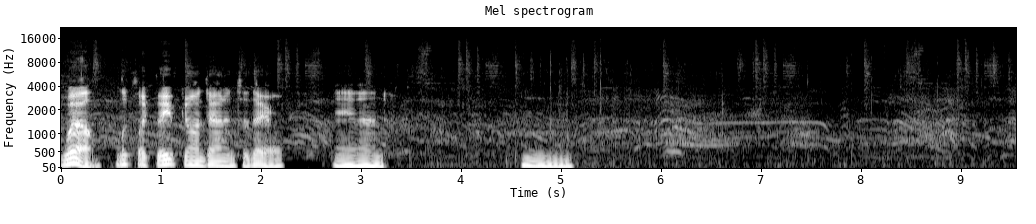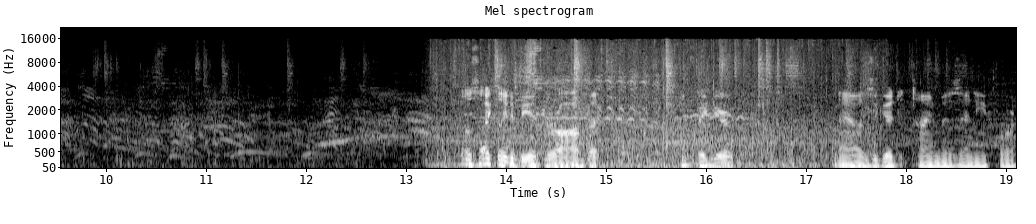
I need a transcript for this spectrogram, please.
Well, looks like they've gone down into there, and hmm. Most likely to be a draw, but I figure now is a good time as any for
